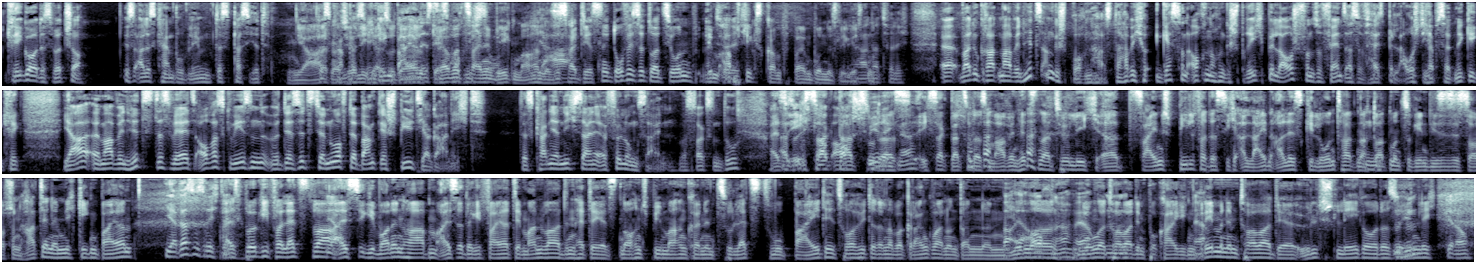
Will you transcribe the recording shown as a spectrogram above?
Gregor, das wird schon ist alles kein Problem. Das passiert. Ja, das natürlich. Also der, der wird seinen so. Weg machen. Ja. Das ist halt jetzt eine doofe Situation natürlich. im Abstiegskampf beim Bundesligisten. Ja, natürlich. Äh, weil du gerade Marvin Hitz angesprochen hast, da habe ich gestern auch noch ein Gespräch belauscht von so Fans. Also das heißt belauscht, ich habe es halt mitgekriegt. Ja, äh, Marvin Hitz, das wäre jetzt auch was gewesen. Der sitzt ja nur auf der Bank, der spielt ja gar nicht. Das kann ja nicht seine Erfüllung sein. Was sagst denn du? Also, also ich, ich sag dazu, dass ne? ich sag dazu, dass Marvin Hitz natürlich äh, sein Spiel, für das sich allein alles gelohnt hat, nach mhm. Dortmund zu gehen, diese Saison schon hatte, nämlich gegen Bayern. Ja, das ist richtig. Als Burgi verletzt war, ja. als sie gewonnen haben, als er der gefeierte Mann war, dann hätte er jetzt noch ein Spiel machen können. Zuletzt, wo beide Torhüter dann aber krank waren und dann ein war junger, auch, ne? ja. junger Torwart mhm. im Pokal gegen ja. Bremen im Tor war, der Ölschläger oder so mhm. ähnlich. Genau.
